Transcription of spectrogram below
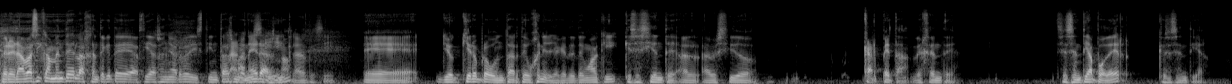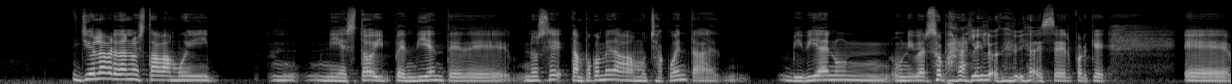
Pero era básicamente la gente que te hacía soñar de distintas maneras, sí, ¿no? Claro que sí. Eh, yo quiero preguntarte, Eugenio, ya que te tengo aquí, ¿qué se siente al haber sido carpeta de gente? ¿Se sentía poder? ¿Qué se sentía? Yo la verdad no estaba muy ni estoy pendiente de, no sé, tampoco me daba mucha cuenta. Vivía en un universo paralelo, debía de ser, porque eh,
